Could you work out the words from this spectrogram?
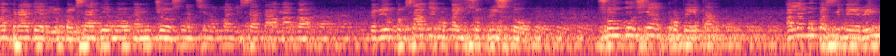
ka, brother. Yung pagsabi mo, ang Diyos at si Allah isa, tama ka. Pero yung pagsabi mo kay Iso Kristo, sugo siya, propeta. Alam mo ba si Mary?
